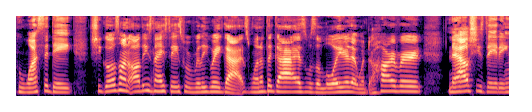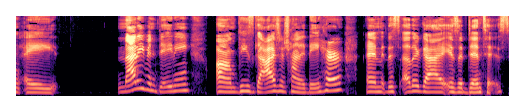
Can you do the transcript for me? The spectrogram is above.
who wants to date. She goes on all these nice dates with really great guys. One of the guys was a lawyer that went to Harvard. Now she's dating a not even dating. Um, these guys are trying to date her, and this other guy is a dentist.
